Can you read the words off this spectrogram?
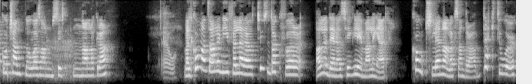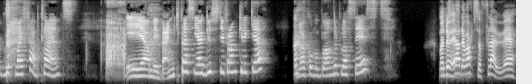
ikke hun kjent når hun var sånn 17 eller noe, da? Jo. Velkommen til alle nye følgere, og tusen takk for alle deres hyggelige meldinger. Coach Lena Alexandra, back to work with my fab clients. EM i benkpress i august i Frankrike. Da kom hun på andreplass sist. Men du, jeg hadde vært så flau, jeg.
